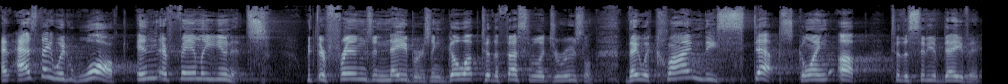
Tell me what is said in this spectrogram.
And as they would walk in their family units with their friends and neighbors and go up to the festival at Jerusalem, they would climb these steps going up to the city of David.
